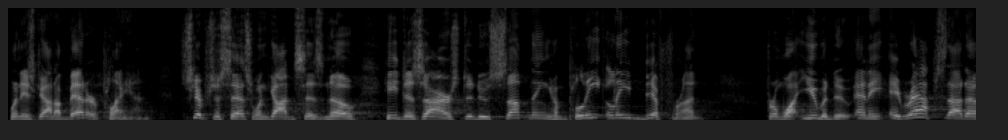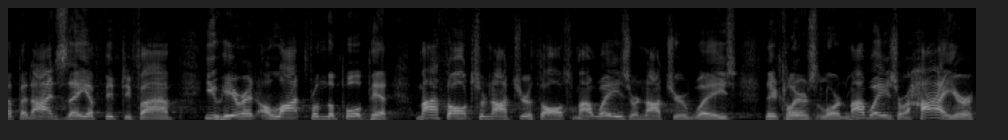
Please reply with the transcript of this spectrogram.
When He's got a better plan. Scripture says when God says no, He desires to do something completely different from what you would do. And he, he, wraps that up in Isaiah 55. You hear it a lot from the pulpit. My thoughts are not your thoughts, my ways are not your ways, declares the Lord. My ways are higher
